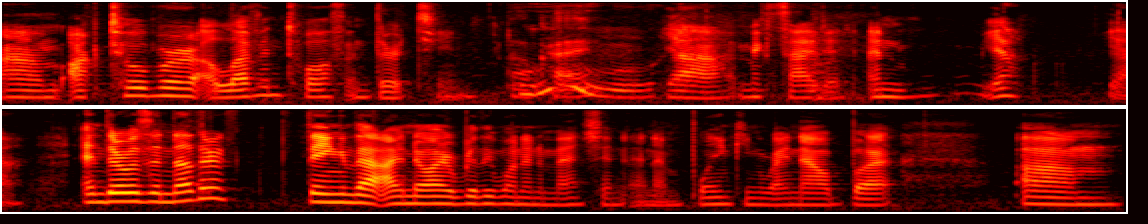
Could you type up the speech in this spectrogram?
um October 11, 12, and 13. Okay. Ooh. Yeah, I'm excited, and yeah, yeah. And there was another thing that I know I really wanted to mention, and I'm blanking right now, but um.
